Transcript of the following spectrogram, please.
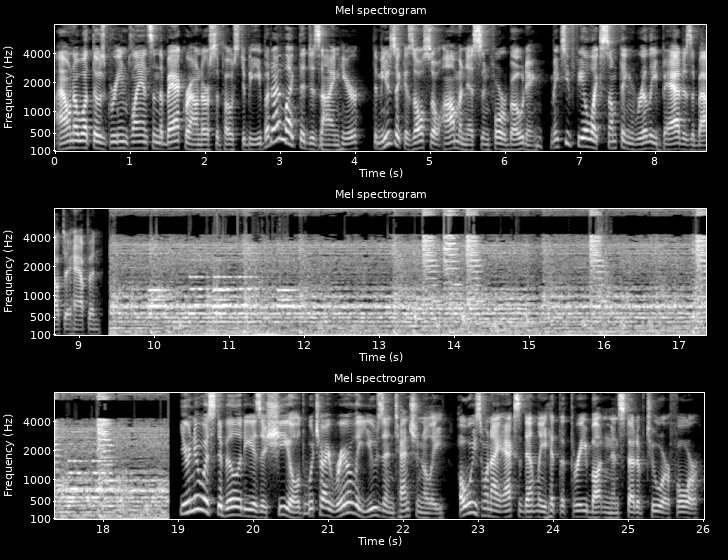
I don't know what those green plants in the background are supposed to be, but I like the design here. The music is also ominous and foreboding, makes you feel like something really bad is about to happen. Your newest ability is a shield, which I rarely use intentionally, always when I accidentally hit the 3 button instead of 2 or 4.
